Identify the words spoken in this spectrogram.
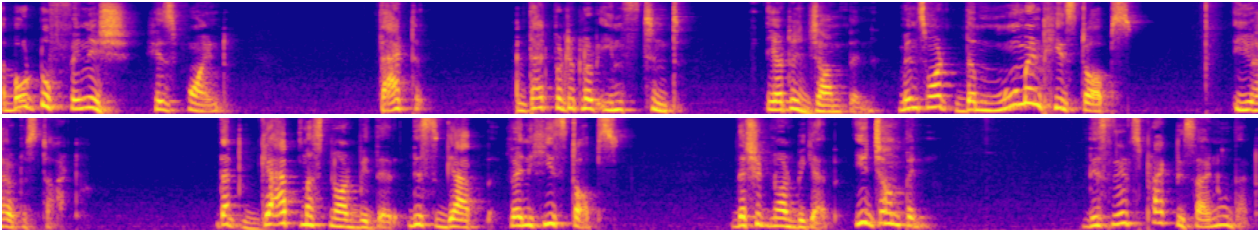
about to finish his point. That at that particular instant, you have to jump in. Means what? The moment he stops, you have to start. That gap must not be there. This gap, when he stops, there should not be gap. You jump in. This needs practice, I know that.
